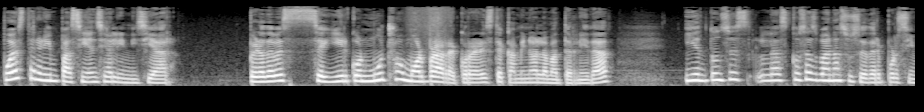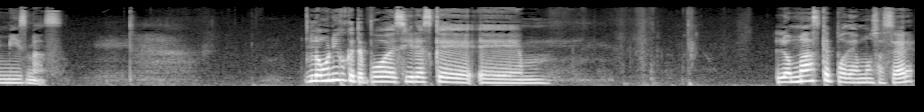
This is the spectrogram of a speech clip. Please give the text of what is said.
puedes tener impaciencia al iniciar, pero debes seguir con mucho amor para recorrer este camino a la maternidad y entonces las cosas van a suceder por sí mismas. Lo único que te puedo decir es que em, lo más que podemos hacer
